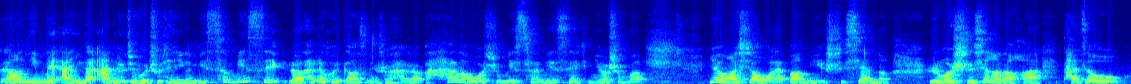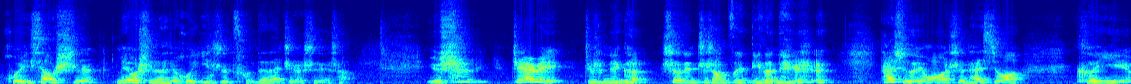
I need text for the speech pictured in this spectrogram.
然后你每按一个按钮就会出现一个 Mr. Music，然后他就会告诉你说，他说 Hello，我是 Mr. Music，你有什么愿望需要我来帮你实现呢？如果实现了的话，它就会消失；没有实现，它就会一直存在在这个世界上。于是 Jerry 就是那个设定智商最低的那个人，他许的愿望是他希望可以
